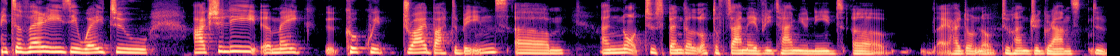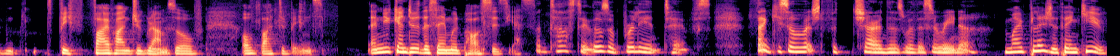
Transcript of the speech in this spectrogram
it's a very easy way to actually uh, make cook with dry butter beans. Um, and not to spend a lot of time every time you need, uh, I don't know, 200 grams to 500 grams of, of butter beans. And you can do the same with pulses, yes. Fantastic. Those are brilliant tips. Thank you so much for sharing those with us, Irina. My pleasure. Thank you.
